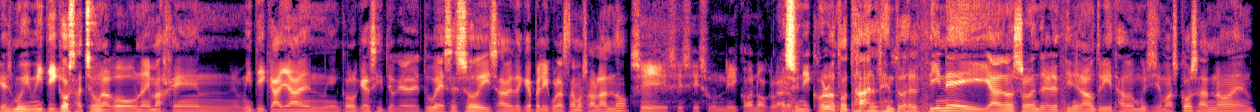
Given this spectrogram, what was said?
que es muy mítico, se ha hecho algo, una imagen mítica ya en, cualquier sitio que tú ves eso y sabes de qué película estamos hablando. Sí, sí, sí, es un icono, claro. Es un icono total dentro del cine y ya no solo dentro del cine, lo han utilizado en muchísimas cosas, ¿no? En,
